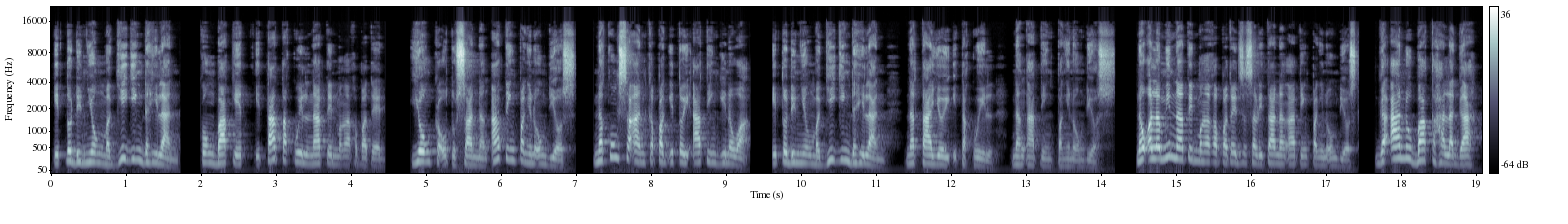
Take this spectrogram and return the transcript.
ito din yung magiging dahilan kung bakit itatakwil natin mga kapatid yung kautusan ng ating Panginoong Diyos na kung saan kapag ito'y ating ginawa, ito din yung magiging dahilan na tayo'y itakwil ng ating Panginoong Diyos. Now alamin natin mga kapatid sa salita ng ating Panginoong Diyos, gaano ba kahalaga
